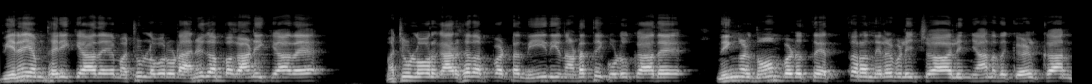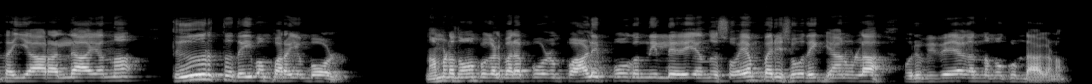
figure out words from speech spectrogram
വിനയം ധരിക്കാതെ മറ്റുള്ളവരോട് അനുകമ്പ കാണിക്കാതെ മറ്റുള്ളവർക്ക് അർഹതപ്പെട്ട നീതി നടത്തി കൊടുക്കാതെ നിങ്ങൾ നോമ്പെടുത്ത് എത്ര നിലവിളിച്ചാലും ഞാനത് കേൾക്കാൻ തയ്യാറല്ല എന്ന് തീർത്ത് ദൈവം പറയുമ്പോൾ നമ്മുടെ നോമ്പുകൾ പലപ്പോഴും പാളിപ്പോകുന്നില്ലേ എന്ന് സ്വയം പരിശോധിക്കാനുള്ള ഒരു വിവേകം നമുക്കുണ്ടാകണം.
